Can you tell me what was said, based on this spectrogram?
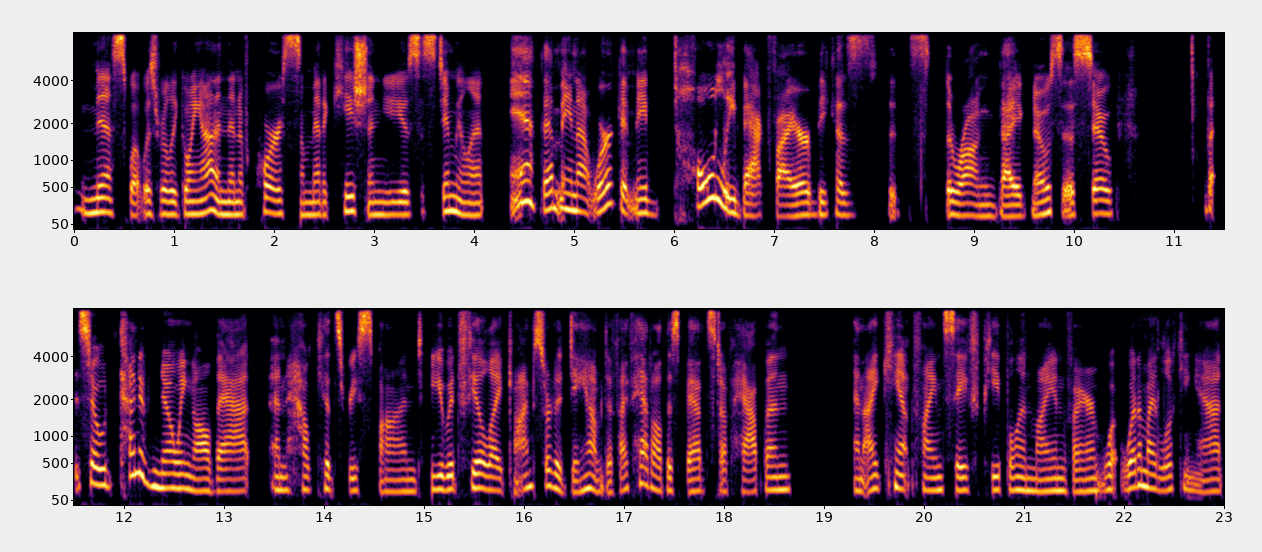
miss what was really going on? And then, of course, medication, you use a stimulant. Eh, that may not work. It may totally backfire because it's the wrong diagnosis. So, but so kind of knowing all that and how kids respond, you would feel like I'm sort of damned if I've had all this bad stuff happen and I can't find safe people in my environment. What, what am I looking at?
